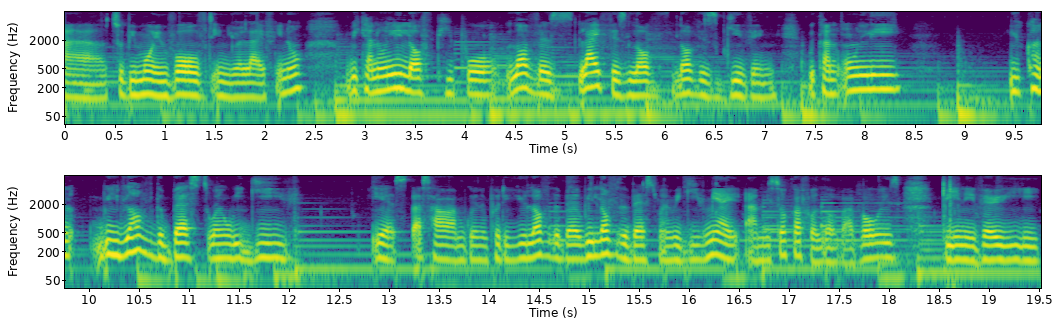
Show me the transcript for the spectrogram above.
uh, to be more involved in your life. You know, we can only love people. Love is life is love. Love is giving. We can only you can we love the best when we give. Yes, that's how I'm going to put it. You love the best. We love the best when we give. Me, I, I'm a sucker for love. I've always been a very.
